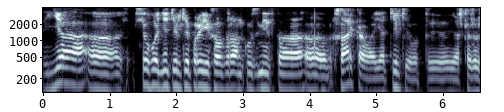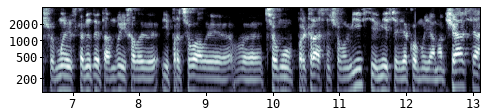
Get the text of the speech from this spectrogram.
Я е, сьогодні тільки приїхав зранку з міста е, Харкова. Я тільки, от е, я ж кажу, що ми з комітетом виїхали і працювали в цьому прекраснішому місті, в місті, в якому я навчався.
